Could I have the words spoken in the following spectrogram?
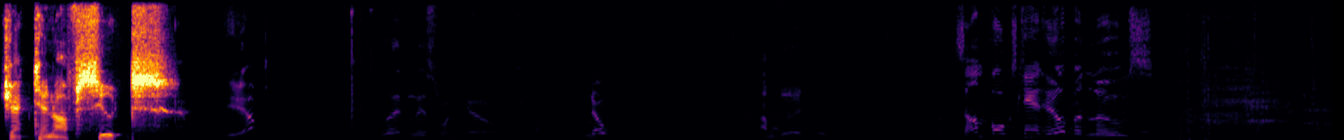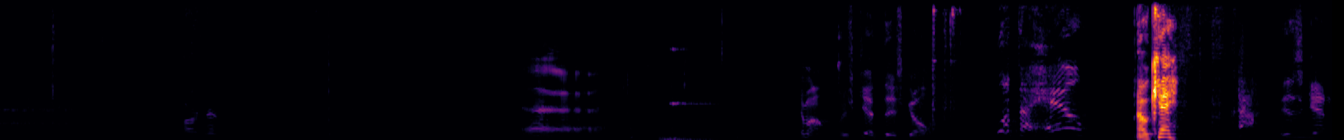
Jack 10 off suit. Yep. Letting this one go. Nope. I'm good. Some folks can't help but lose. Partner. Uh, Come on, let's get this going. what the hell? Okay. Ha! This is getting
